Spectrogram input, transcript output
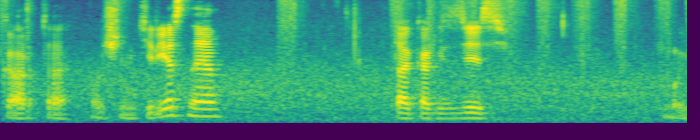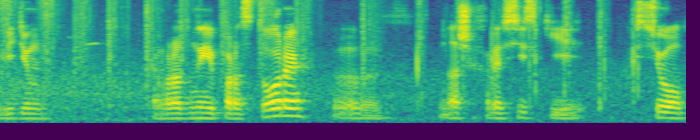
Карта очень интересная, так как здесь мы видим там родные просторы э, наших российских сел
